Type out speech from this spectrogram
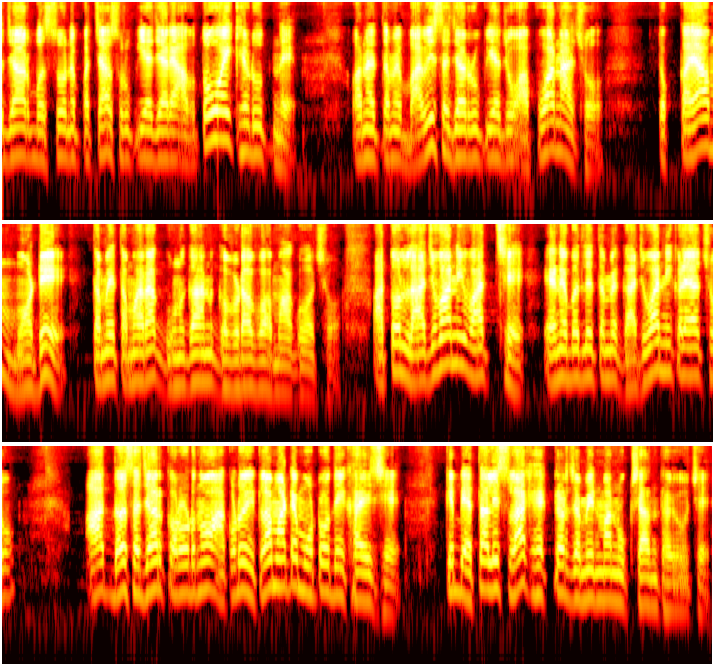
હજાર બસો ને પચાસ રૂપિયા જ્યારે આવતો હોય ખેડૂતને, અને તમે બાવીસ હજાર રૂપિયા જો આપવાના છો તો કયા મોઢે તમે તમારા ગુણગાન ગવડાવવા માગો છો? આ તો લાજવાની વાત છે. એને બદલે તમે ગાજવા નીકળ્યા છો. આ દસ હજાર કરોડનો આંકડો એટલા માટે મોટો દેખાય છે કે બેતાલીસ લાખ હેક્ટર જમીનમાં નુકસાન થયું છે.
